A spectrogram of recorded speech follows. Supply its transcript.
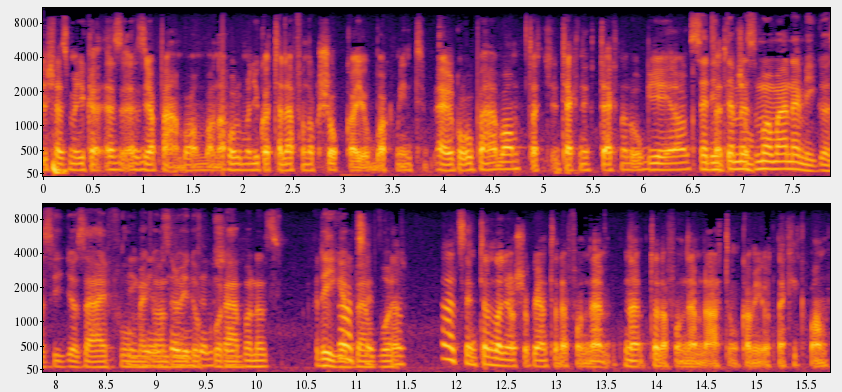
és ez mondjuk ez, ez Japánban van, ahol mondjuk a telefonok sokkal jobbak, mint Európában, tehát technik, technológiailag. Szerintem tehát ez ma már nem igaz így az iPhone Igen, meg Androidok korában, az régebben hát volt. Hát szerintem nagyon sok olyan telefon nem, nem, telefon nem látunk, ami ott nekik van.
